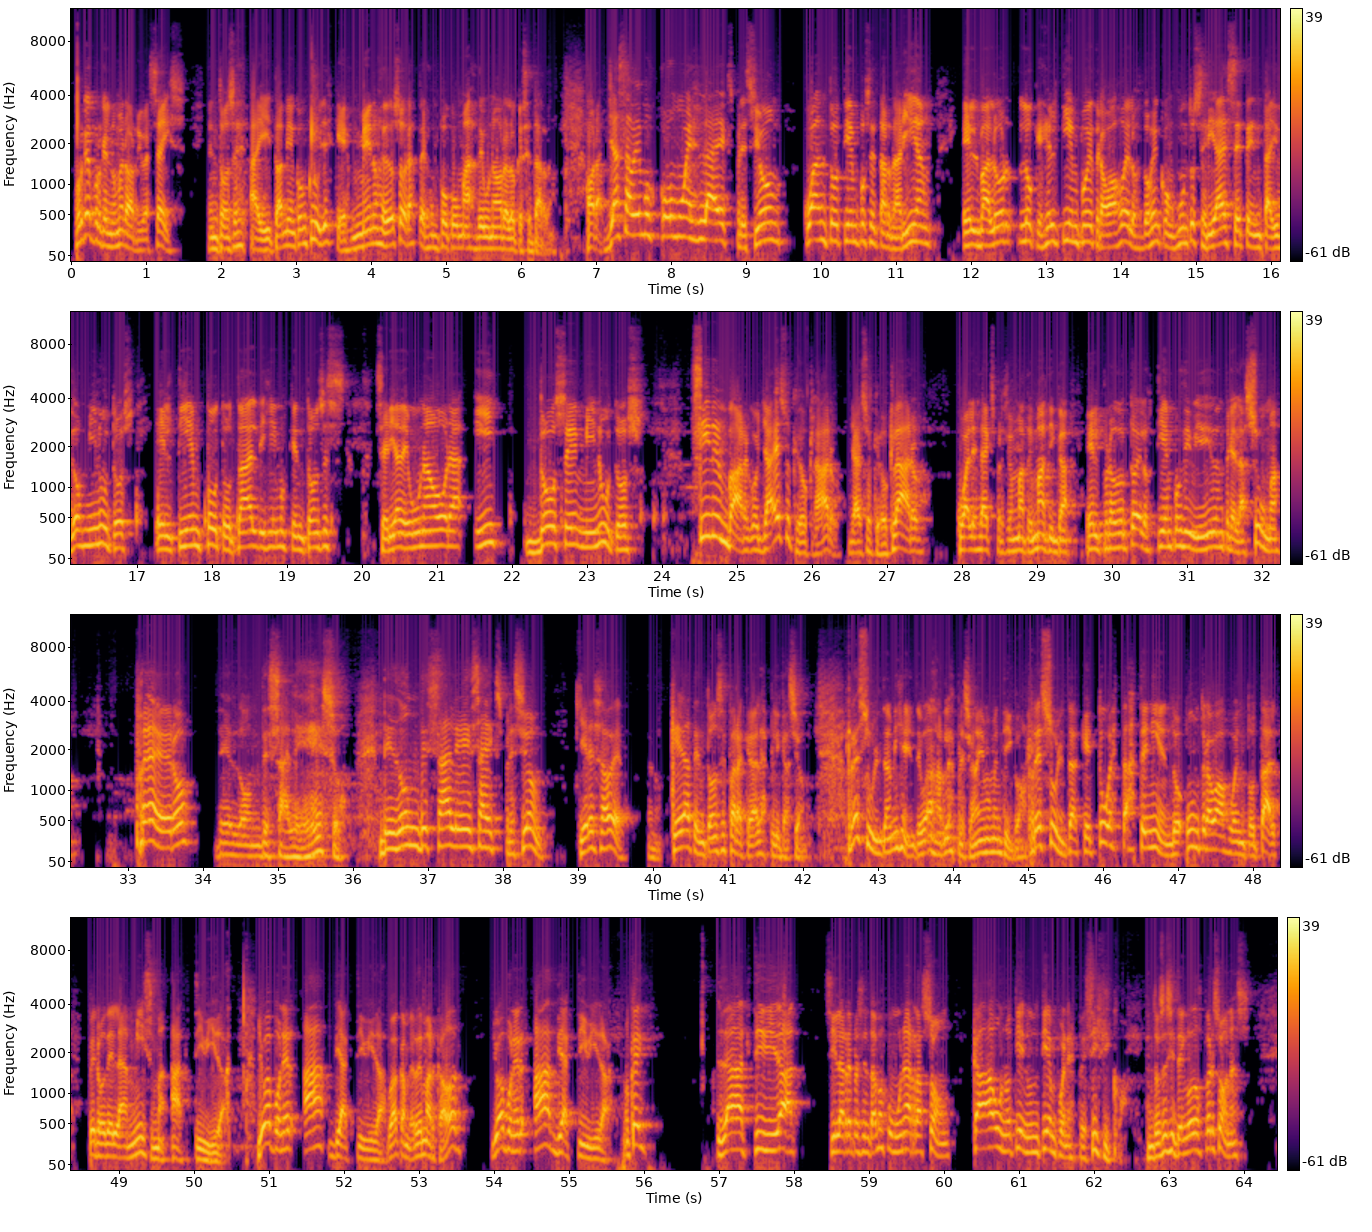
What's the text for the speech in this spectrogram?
¿Por qué? Porque el número arriba es 6. Entonces ahí también concluyes que es menos de dos horas, pero es un poco más de una hora lo que se tarda. Ahora, ya sabemos cómo es la expresión, cuánto tiempo se tardarían. El valor, lo que es el tiempo de trabajo de los dos en conjunto sería de 72 minutos. El tiempo total dijimos que entonces sería de una hora y 12 minutos. Sin embargo, ya eso quedó claro, ya eso quedó claro cuál es la expresión matemática, el producto de los tiempos dividido entre la suma. Pero, ¿de dónde sale eso? ¿De dónde sale esa expresión? ¿Quieres saber? Bueno, quédate entonces para que vea la explicación. Resulta, mi gente, voy a dejar la expresión ahí un momentico. Resulta que tú estás teniendo un trabajo en total, pero de la misma actividad. Yo voy a poner A de actividad. Voy a cambiar de marcador. Yo voy a poner A de actividad. ¿Ok? La actividad, si la representamos como una razón, cada uno tiene un tiempo en específico. Entonces, si tengo dos personas,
